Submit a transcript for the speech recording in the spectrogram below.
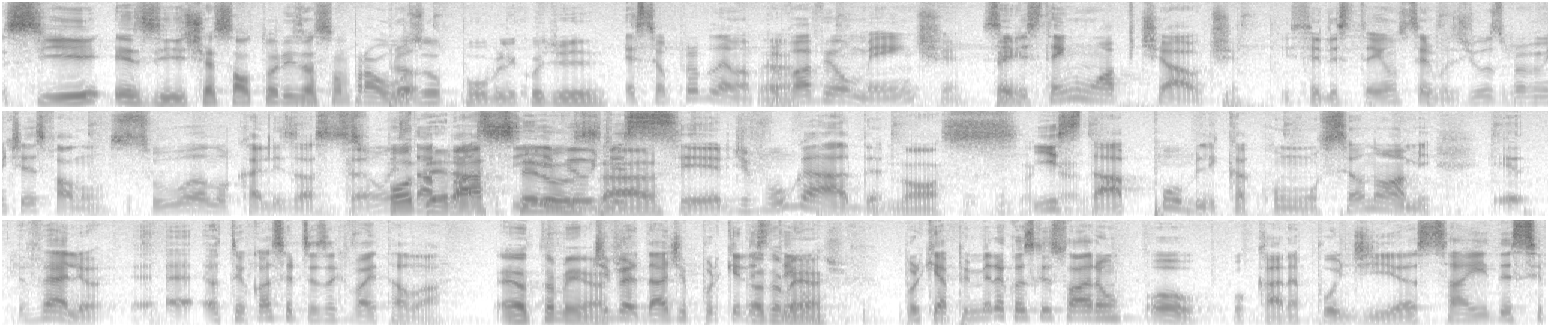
se existe essa autorização para Pro- uso público de. Esse é o problema. Provavelmente, se Tem. eles têm um opt-out e se eles têm uns termos de uso, provavelmente eles falam sua localização Poderá está ser passível usada." de ser divulgada. Nossa. E cara. está pública com o seu nome. Eu- velho, é- eu tenho quase certeza que vai estar lá. É, eu também acho. De verdade, porque eles Eu têm. acho. Porque a primeira coisa que eles falaram, ou o cara podia sair desse,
